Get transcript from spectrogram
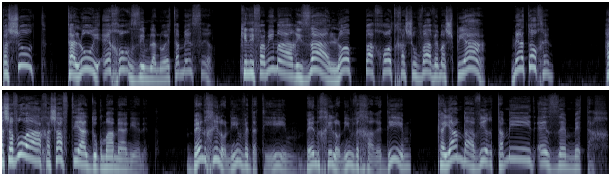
פשוט תלוי איך אורזים לנו את המסר. כי לפעמים האריזה לא פחות חשובה ומשפיעה מהתוכן. השבוע חשבתי על דוגמה מעניינת. בין חילונים ודתיים, בין חילונים וחרדים, קיים באוויר תמיד איזה מתח,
